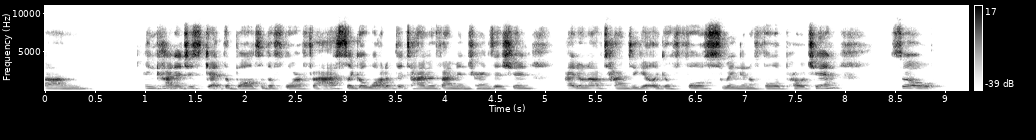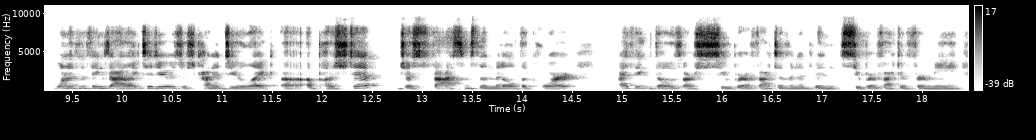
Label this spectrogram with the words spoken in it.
Um, and kind of just get the ball to the floor fast. Like a lot of the time, if I'm in transition, I don't have time to get like a full swing and a full approach in. So, one of the things I like to do is just kind of do like a, a push tip just fast into the middle of the court. I think those are super effective and have been super effective for me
